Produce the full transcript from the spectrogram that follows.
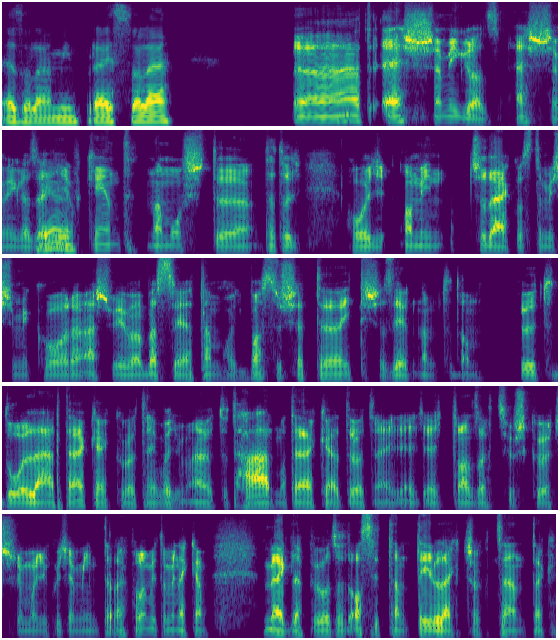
ez alá, mint price alá. Hát ez sem igaz, ez sem igaz Ja. egyébként. Na most, tehát hogy, hogy amin csodálkoztam is, amikor Asvéval beszéltem, hogy basszus, hát itt is azért nem tudom, 5 dollárt el kell költeni, vagy 5 3 el kell tölteni egy, egy, egy tranzakciós költségre, mondjuk, hogyha mintelek valamit, ami nekem meglepő volt, azt hittem tényleg csak centek.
